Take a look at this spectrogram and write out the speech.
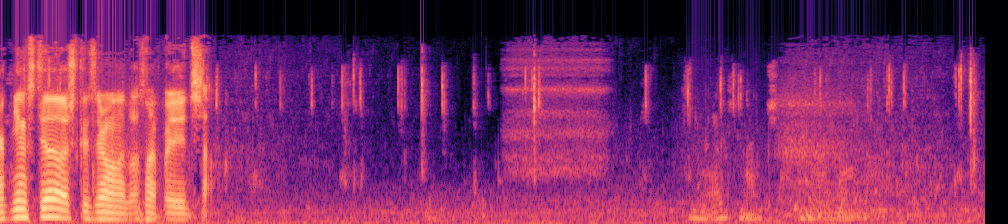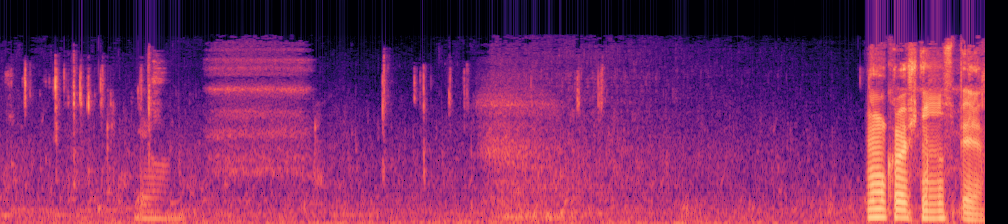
Одним стрелочкой зеленая должна появиться. Ну, короче, не успели.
